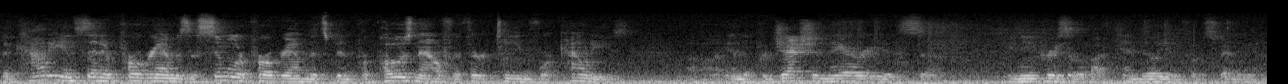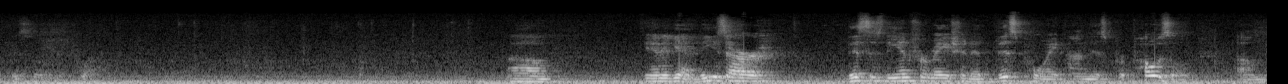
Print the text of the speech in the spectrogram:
The county incentive program is a similar program that's been proposed now for 13 for counties. Uh, And the projection there is uh, an increase of about 10 billion from spending in fiscal year 12. Um, And again, these are, this is the information at this point on this proposal, um,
